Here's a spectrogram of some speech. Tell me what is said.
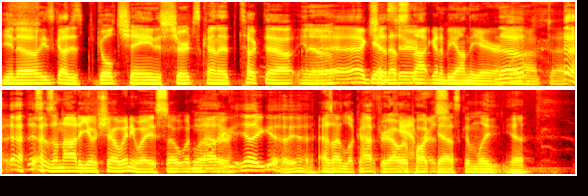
you know, he's got his gold chain, his shirt's kind of tucked out. You know, Uh, again, that's hair. not going to be on the air. No? Not, uh, this is an audio show anyway, so it wouldn't Well, matter. yeah, there you go. Yeah. As I look up after the hour cameras. podcast, come late. Yeah.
